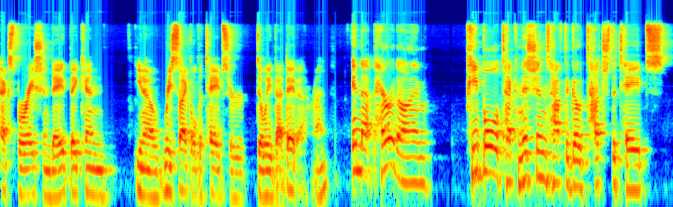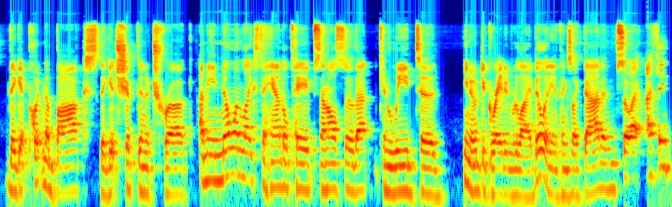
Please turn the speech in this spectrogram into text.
expiration date, they can you know, recycle the tapes or delete that data, right? In that paradigm, people, technicians have to go touch the tapes. They get put in a box, they get shipped in a truck. I mean, no one likes to handle tapes, and also that can lead to, you know, degraded reliability and things like that. And so I, I think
